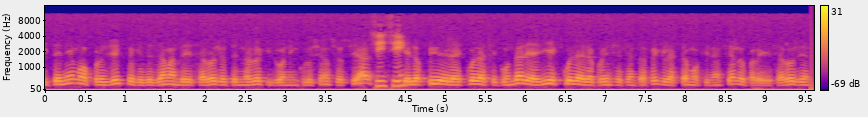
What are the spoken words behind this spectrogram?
y tenemos proyectos que se llaman de desarrollo tecnológico con inclusión social Sí, sí. que los pibes de la escuela secundaria, hay 10 escuelas de la provincia de Santa Fe que la estamos financiando para que desarrollen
